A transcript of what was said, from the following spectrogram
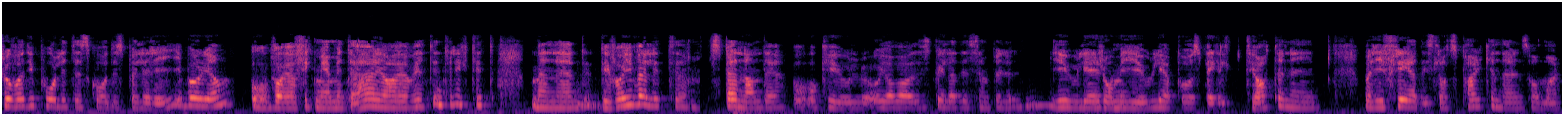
provade ju på lite skådespeleri i början. Och vad jag fick med mig där, ja, jag vet inte riktigt. Men eh, det, var ju väldigt eh, spännande och, och kul. Och jag var, spelade till exempel Julia i Romeo och Julia på Spegelteatern i Mariefred i Slottsparken där en sommar.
